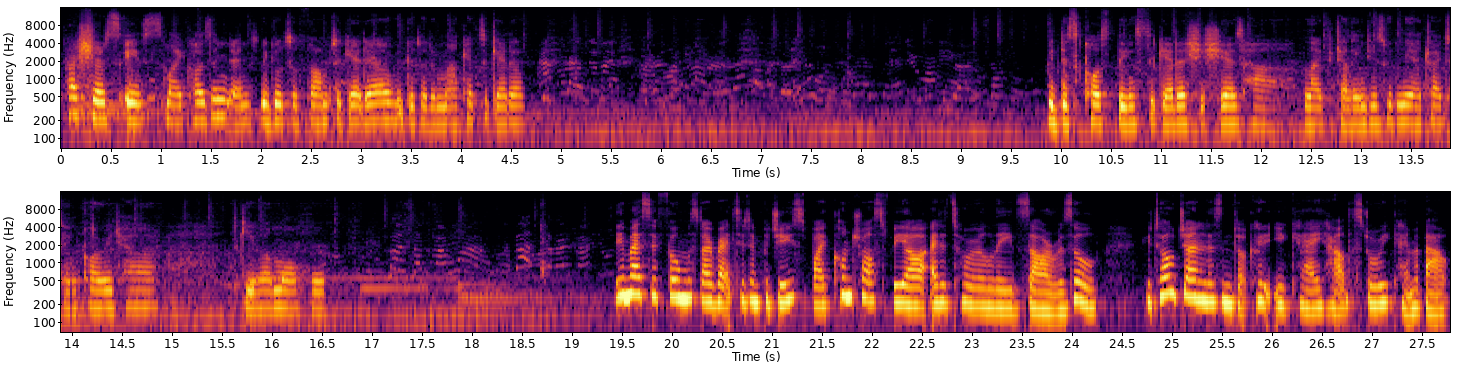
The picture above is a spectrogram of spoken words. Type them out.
Precious is my cousin, and we go to farm together, we go to the market together. We discuss things together. She shares her life challenges with me. I try to encourage her, to give her more hope. The immersive film was directed and produced by Contrast VR editorial lead Zahra Rasul, who told journalism.co.uk how the story came about.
